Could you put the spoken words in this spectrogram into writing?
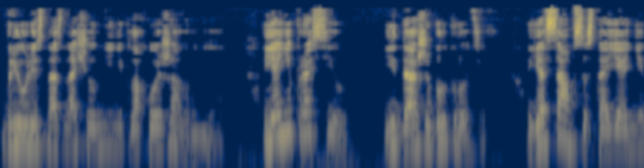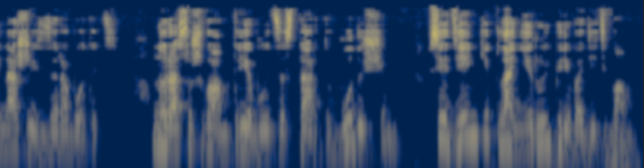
Бриолис назначил мне неплохое жалование. Я не просил и даже был против. Я сам в состоянии на жизнь заработать. Но раз уж вам требуется старт в будущем, все деньги планирую переводить вам.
